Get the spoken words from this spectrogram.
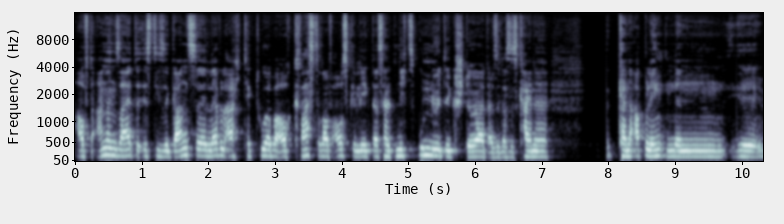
Auf der anderen Seite ist diese ganze Level-Architektur aber auch krass darauf ausgelegt, dass halt nichts unnötig stört. Also dass es keine keine ablenkenden, äh,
